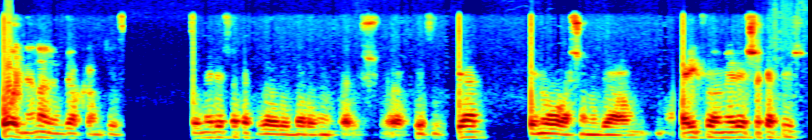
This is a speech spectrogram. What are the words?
Hogyne, nagyon gyakran készítünk méréseket, az Euróbarométer is készítják. Én olvasom ugye a helyi fölméréseket is.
